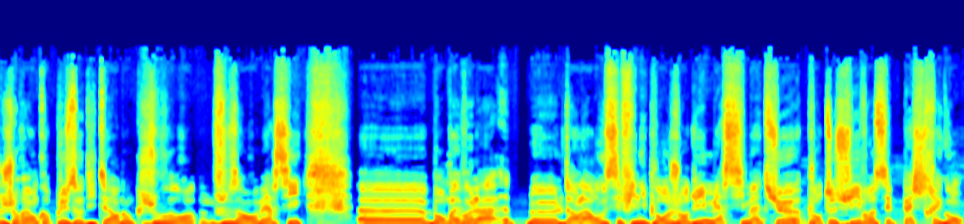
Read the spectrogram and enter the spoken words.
j'aurai encore plus d'auditeurs. Donc je vous, je vous en remercie. Euh, bon, ben voilà. Euh, dans la roue, c'est fini pour aujourd'hui. Merci Mathieu. Pour te suivre, c'est Pêche Trégon.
